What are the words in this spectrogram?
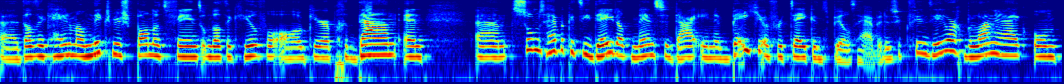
uh, dat ik helemaal niks meer spannend vind, omdat ik heel veel al een keer heb gedaan. En um, soms heb ik het idee dat mensen daarin een beetje een vertekend beeld hebben. Dus ik vind het heel erg belangrijk om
